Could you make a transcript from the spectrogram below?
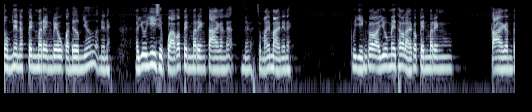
นุ่มๆเนี่ยนะเป็นมะเร็งเร็วกว่าเดิมเยอะเนี่ยนะอายุยี่สิบกว่าก็เป็นมะเร็งตายกันแล้วเนี่ยสมัยใหม่เนี่ยนะผู้หญิงก็อายุไม่เท่าไหร่ก็เป็นมะเร็ง ตายกันไป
